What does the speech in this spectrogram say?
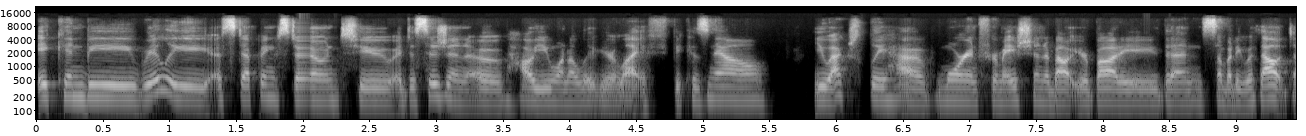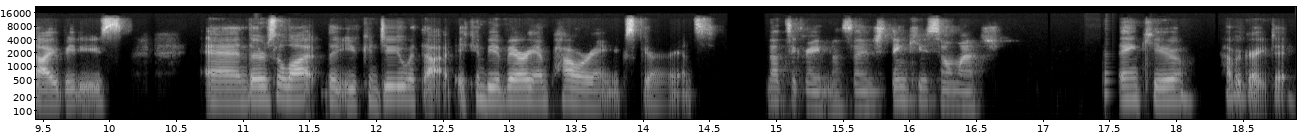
it can be really a stepping stone to a decision of how you want to live your life because now you actually have more information about your body than somebody without diabetes. And there's a lot that you can do with that. It can be a very empowering experience. That's a great message. Thank you so much. Thank you. Have a great day.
